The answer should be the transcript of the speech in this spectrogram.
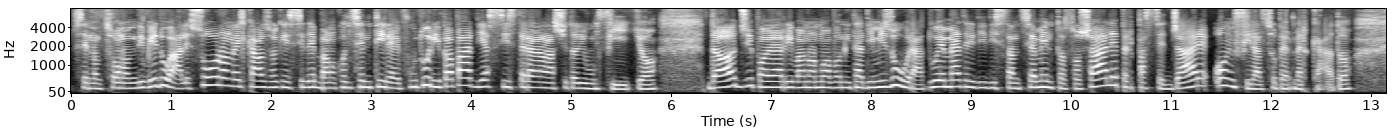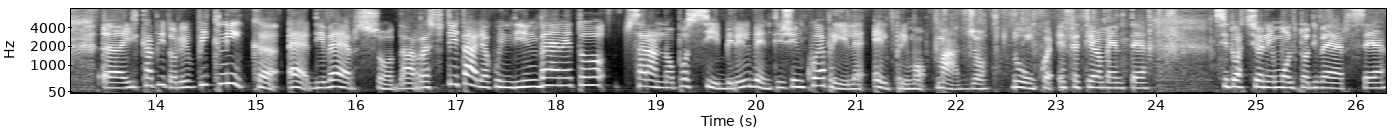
se non sono individuali, solo nel caso che si debbano consentire ai futuri papà di assistere alla nascita di un figlio. Da oggi poi arrivano nuove unità di misura, due metri di distanziamento sociale per passeggiare o in fila al supermercato. Eh, il capitolo picnic è diverso dal resto d'Italia, quindi in Veneto saranno possibili il 25 aprile e il primo maggio. Dunque, effettivamente situazioni molto diverse.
